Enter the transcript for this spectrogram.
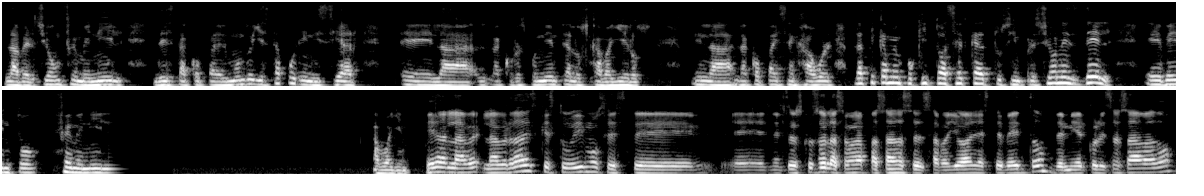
la versión femenil de esta Copa del Mundo y está por iniciar eh, la, correspondiente a los caballeros en la, Copa Eisenhower. Platícame un poquito acerca de tus impresiones del evento femenil. Mira, la, verdad es que estuvimos, este, en el transcurso de la semana pasada se desarrolló este evento de miércoles a sábado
